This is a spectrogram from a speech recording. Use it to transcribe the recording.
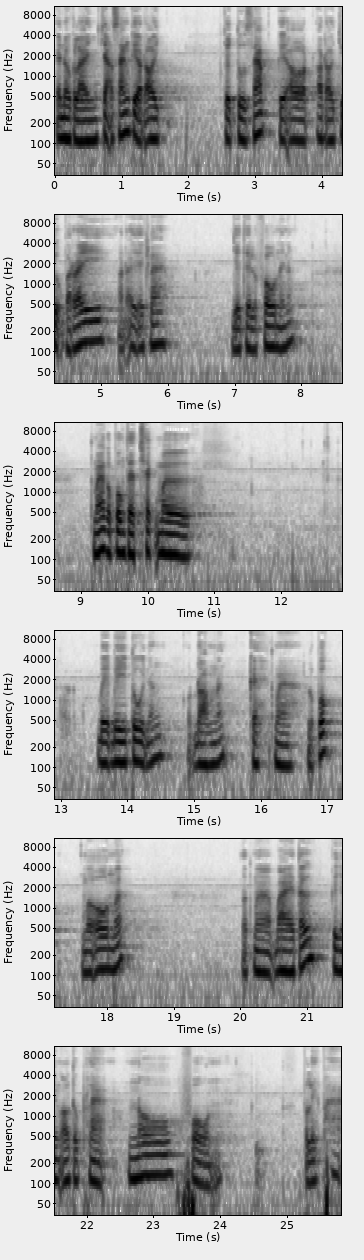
ហើយនៅកន្លែងចាក់សាំងគេអត់ឲ្យចុចទូរស័ព្ទគេអត់អត់ឲ្យជក់បារីអត់អីអីខ្លះនិយាយទូរស័ព្ទអីហ្នឹងអាត្មាកំពុងតែ check មើល baby ទូចហ្នឹងឧត្តមហ្នឹង កេះអាត្មាលពុកមើលអូនមើលអាត្មាបែរទៅ គឺយើងអល់ទៅផ្លាក no phone ប៉លិសផាក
